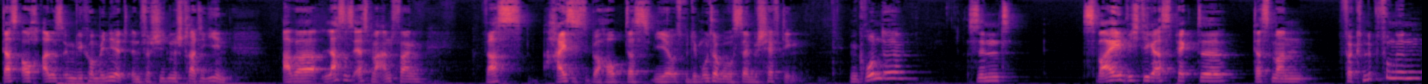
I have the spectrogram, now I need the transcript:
das auch alles irgendwie kombiniert in verschiedenen Strategien. Aber lass uns erstmal anfangen, was heißt es überhaupt, dass wir uns mit dem Unterbewusstsein beschäftigen? Im Grunde sind zwei wichtige Aspekte, dass man Verknüpfungen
